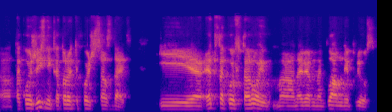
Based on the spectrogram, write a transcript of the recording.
э, такой жизни, которую ты хочешь создать. И это такой второй, наверное, главный плюс.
